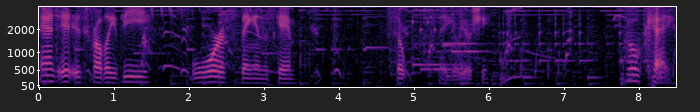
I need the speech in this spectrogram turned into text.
And it is probably the worst thing in this game. So, there you go, Yoshi. Okay.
